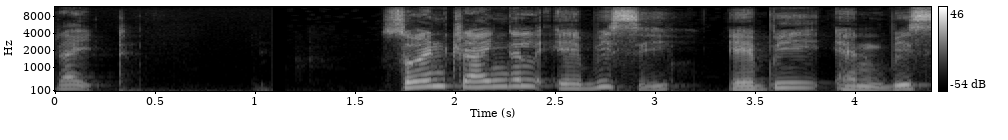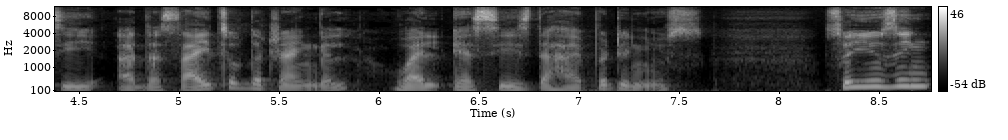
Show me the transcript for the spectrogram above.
right? So in triangle ABC, AB and BC are the sides of the triangle while AC is the hypotenuse. So using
